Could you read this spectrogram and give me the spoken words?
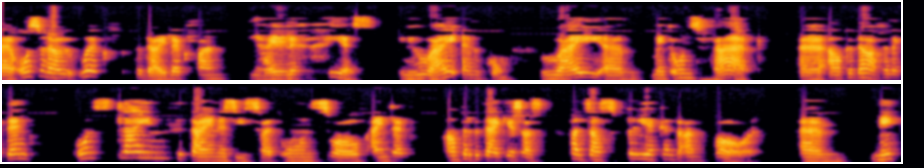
Uh ons moet nou ook verduidelik van die Heilige Gees en hoe hy inkom, hoe hy um met ons werk uh elke dag en ek dink ons klein getuienisies wat ons swaalf eintlik amper baie keer as van selfsprekend aanvaar. Um net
